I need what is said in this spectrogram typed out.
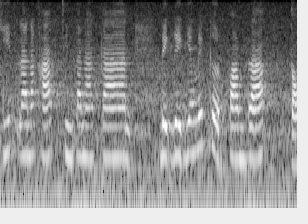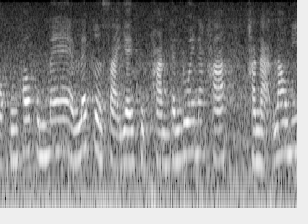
คิดแล้วนะคะ จินตนาการ เด็กๆยังได้เกิดความรักต่อคุณพ่อคุณแม่ และเกิดสายใยผูกพันกันด้วยนะคะ ขณะเล่านิ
